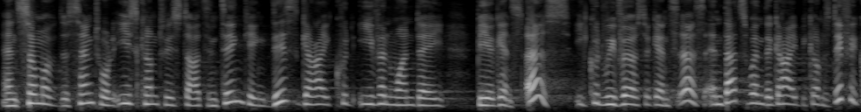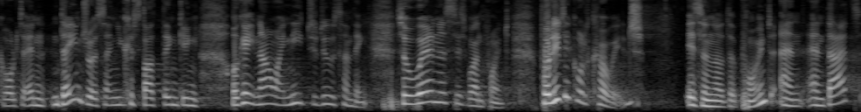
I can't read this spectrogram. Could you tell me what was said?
and some of the Central East countries started thinking this guy could even one day be against us. He could reverse against us. And that's when the guy becomes difficult and dangerous, and you can start thinking, okay, now I need to do something. So, awareness is one point. Political courage is another point, and, and that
